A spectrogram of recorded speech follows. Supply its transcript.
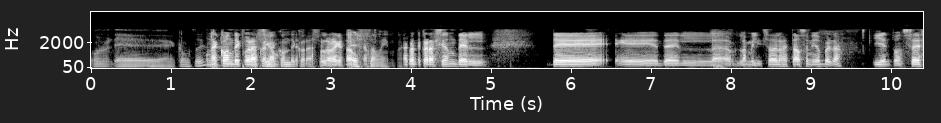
Un- eh, ¿Cómo se dice? Una condecoración. Una condecoración. Es la palabra que buscando. misma. Una condecoración del de, eh, de la, la milicia de los Estados Unidos, ¿verdad? Y entonces,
